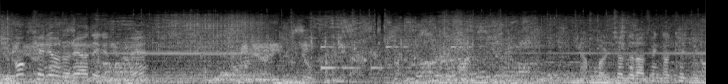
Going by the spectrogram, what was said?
리버 캐리어를 해야 되겠는데? 자, 벌쳐드라 생각해주고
